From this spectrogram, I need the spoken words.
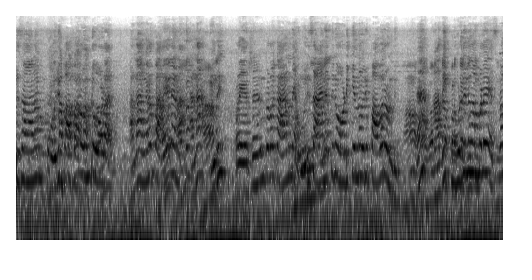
ഒരു സാധനം ഒരു പവർ ഉണ്ട് ഓടാൻ. അണ്ണ അങ്ങനെ പറയലാണ് അണ്ണ? ഇത് പ്രേക്ഷകരും കൂടെ കാണുന്ന. ഒരു സാധനത്തിന് ഓടിക്കുന്ന ഒരു പവർ ഉണ്ട് അത് അതിൽ കൂടുതൽ നമ്മൾ എക്സ്ട്രാ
